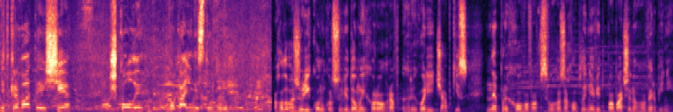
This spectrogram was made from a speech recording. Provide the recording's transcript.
відкривати ще школи, вокальні студії. Голова журі конкурсу відомий хореограф Григорій Чапкіс не приховував свого захоплення від побаченого в Ірпіні.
